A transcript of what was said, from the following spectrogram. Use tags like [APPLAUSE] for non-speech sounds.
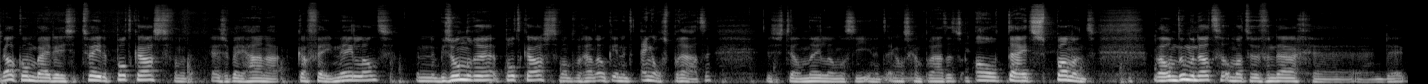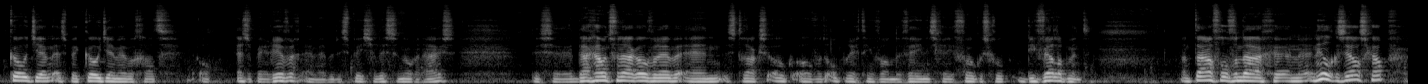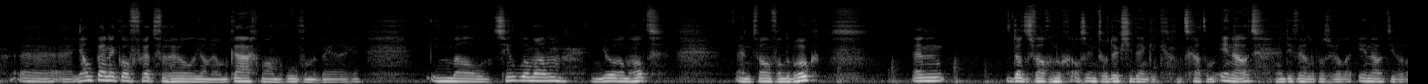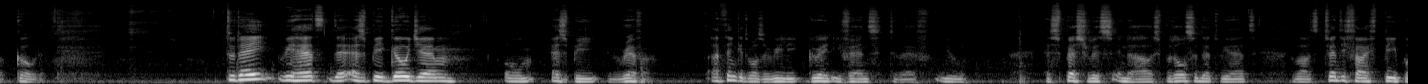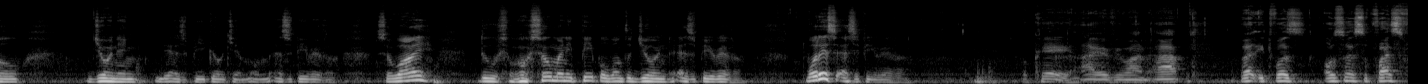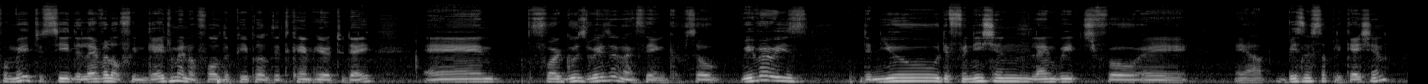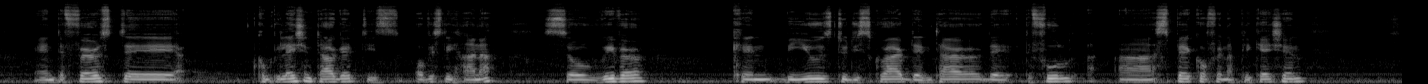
Welkom bij deze tweede podcast van het SAP HANA Café Nederland. Een bijzondere podcast, want we gaan ook in het Engels praten. Dus stel Nederlanders die in het Engels gaan praten, het is altijd spannend. Waarom doen we dat? Omdat we vandaag uh, de CoJam, SAP CoJam hebben gehad op SAP River. En we hebben de specialisten nog in huis. Dus uh, daar gaan we het vandaag over hebben. En straks ook over de oprichting van de VNSG Focusgroep Development. Aan tafel vandaag een, een heel gezelschap. Uh, Jan Pennekoff, Fred Verheul, Jan-Willem Kaagman, Roel van den Bergen, Ingbal Silberman, Joram Hot en Twan van den Broek. En dat is wel genoeg als introductie, denk ik. Het gaat om inhoud. En developers willen inhoud, die willen code. Today we had the SP Go Jam on SP River. I think it was a really great event to have you as specialists in the house, but also that we had about 25 people joining the SAP CodeJam on SAP River. So why do [LAUGHS] so many people want to join SAP River? What is SAP River? Okay, hi everyone. Uh, well, it was also a surprise for me to see the level of engagement of all the people that came here today, and for a good reason, I think. So, River is the new definition language for a, a business application and the first uh, compilation target is obviously HANA. So River can be used to describe the entire, the, the full uh, spec of an application,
